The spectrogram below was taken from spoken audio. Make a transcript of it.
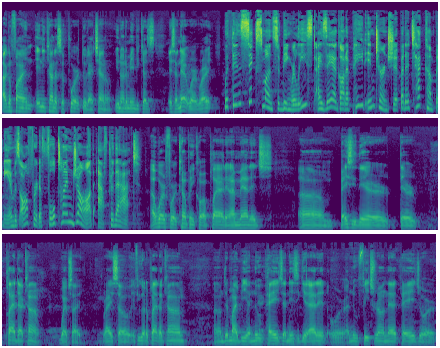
I can find any kind of support through that channel. You know what I mean? Because it's a network, right? Within six months of being released, Isaiah got a paid internship at a tech company and was offered a full time job after that. I work for a company called Plaid, and I manage um, basically their their Plaid.com website, right? So if you go to Plaid.com um, there might be a new page that needs to get added or a new feature on that page or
